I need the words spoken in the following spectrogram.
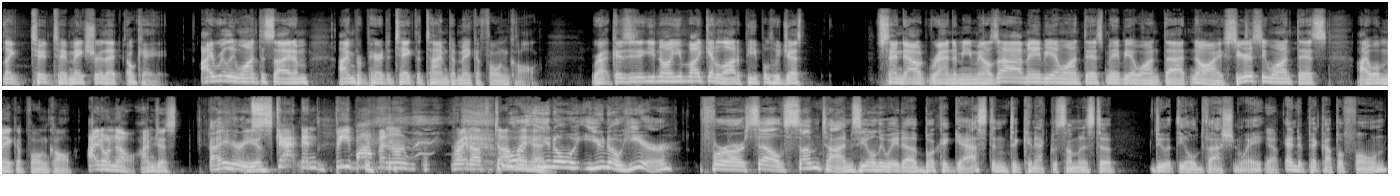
like, to to make sure that okay, I really want this item. I'm prepared to take the time to make a phone call, right? Because you know you might get a lot of people who just send out random emails. Ah, maybe I want this. Maybe I want that. No, I seriously want this. I will make a phone call. I don't know. I'm just I hear you. scatting and bebopping right off the top well, of my head. you know, you know, here for ourselves, sometimes the only way to book a guest and to connect with someone is to do it the old-fashioned way Yep. and to pick up a phone.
